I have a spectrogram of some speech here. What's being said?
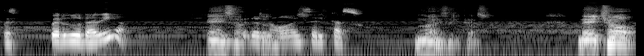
pues perduraría. Exacto. Pero no es el caso. No es el caso. De hecho,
